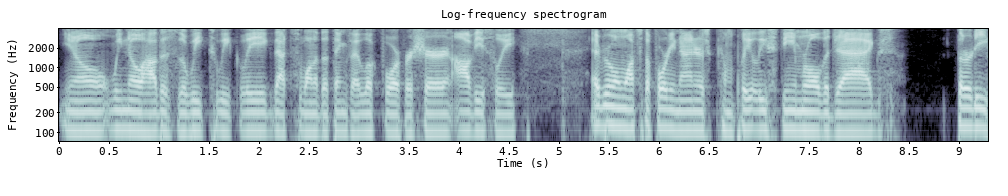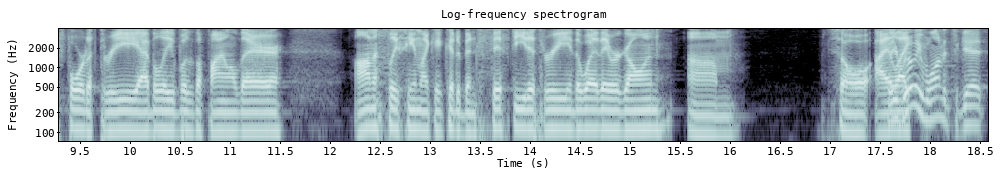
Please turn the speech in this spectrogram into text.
You know, we know how this is a week to week league. That's one of the things I look for for sure. And obviously, everyone watched the 49ers completely steamroll the Jags. 34 to 3, I believe was the final there. Honestly seemed like it could have been 50 to 3 the way they were going. Um so I they like, really wanted to get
